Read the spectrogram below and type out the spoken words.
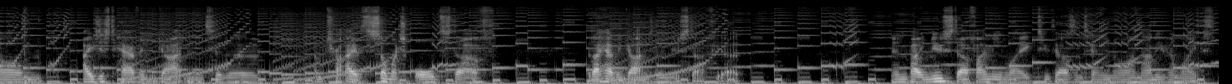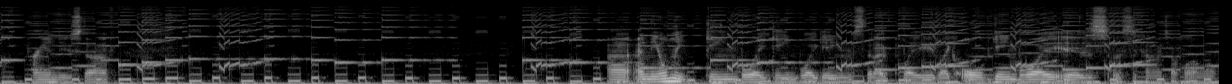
Um, I just haven't gotten to the... I'm try I have so much old stuff that I haven't gotten to the new stuff yet. And by new stuff, I mean, like, 2010 and on, not even, like, brand new stuff. Uh, and the only Game Boy, Game Boy games that I've played, like old Game Boy, is this is kind of a tough level.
